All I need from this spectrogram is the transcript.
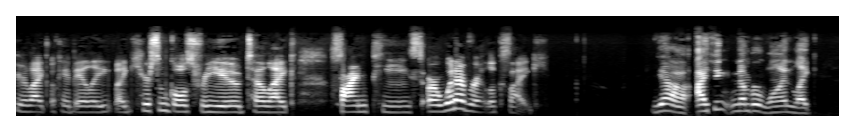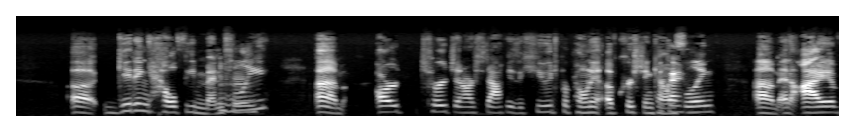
you're like okay Bailey, like here's some goals for you to like find peace or whatever it looks like. Yeah, I think number one, like uh getting healthy mentally. Mm-hmm. Um, our church and our staff is a huge proponent of Christian counseling. Okay um, and I have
